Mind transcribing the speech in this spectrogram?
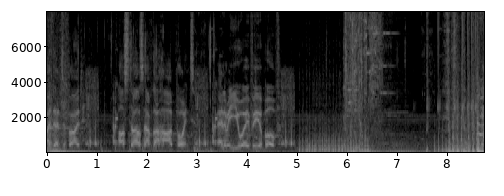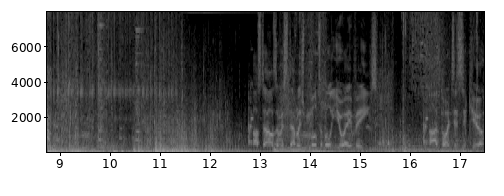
identified. Hostiles have the hardpoint. Enemy UAV above. Hostiles have established multiple UAVs. Hardpoint is secure.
